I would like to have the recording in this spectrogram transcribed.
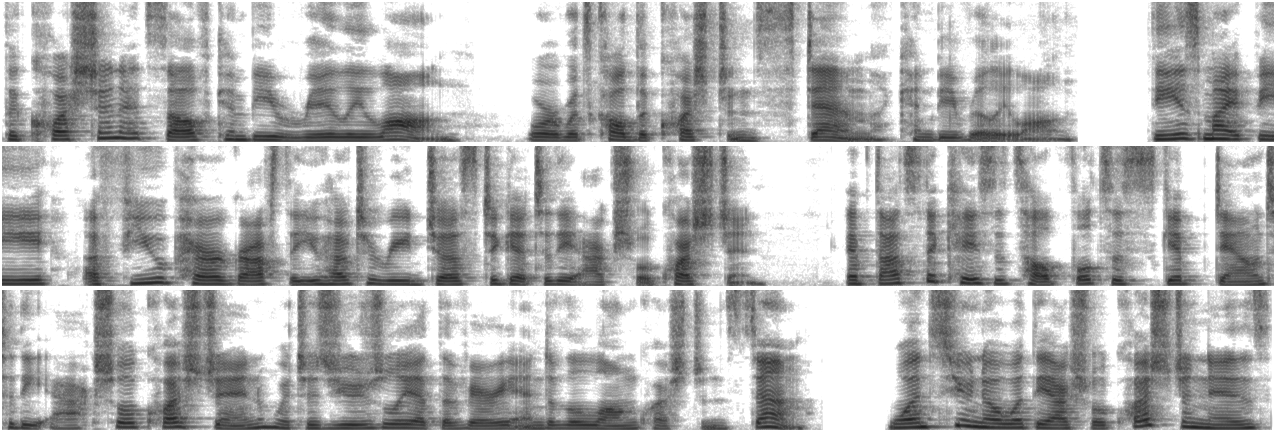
the question itself can be really long, or what's called the question stem can be really long. These might be a few paragraphs that you have to read just to get to the actual question. If that's the case, it's helpful to skip down to the actual question, which is usually at the very end of the long question stem. Once you know what the actual question is,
